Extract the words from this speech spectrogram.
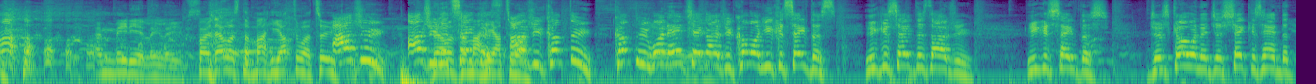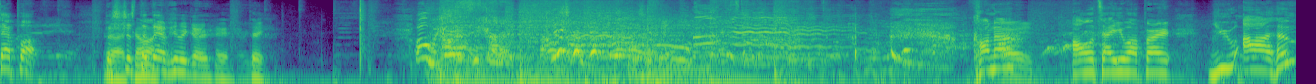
Immediately leaves. Bro, that was the Mahi Atua too. Arju, Arju, That let's the save this. Mahiatua. Arju, come through, come through. One handshake, Arju. Come on, you can save this. You can save this, Arju. You can save this. Just go in and just shake his hand. The dap up. That's Alright, just the on. dap. Here we go. Okay, three. Oh, we got it. We got it. Connor, I will tell you what, bro. You are him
